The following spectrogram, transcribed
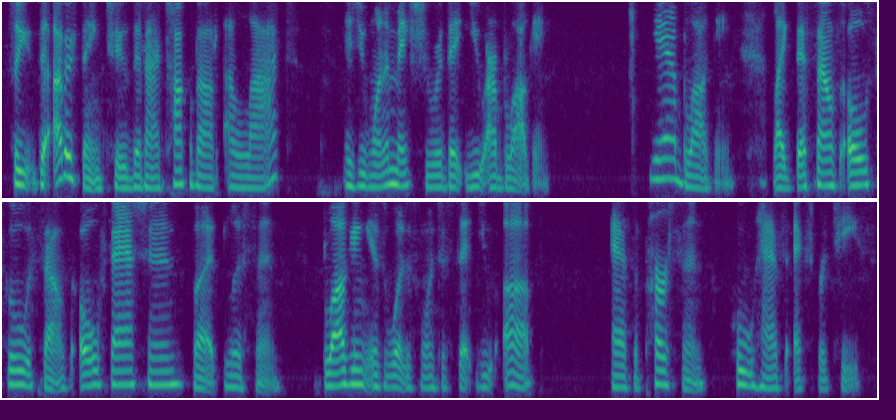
So the other thing too that I talk about a lot is you want to make sure that you are blogging. Yeah, blogging. Like that sounds old school, it sounds old fashioned, but listen, blogging is what is going to set you up as a person who has expertise.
